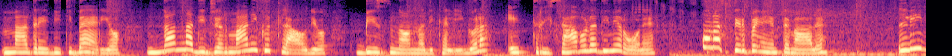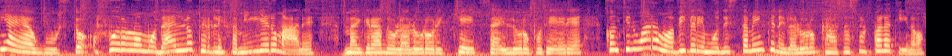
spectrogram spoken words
madre di Tiberio, nonna di Germanico e Claudio, bisnonna di Caligola e trisavola di Nerone una stirpe niente male. Livia e Augusto furono modello per le famiglie romane. Malgrado la loro ricchezza e il loro potere, continuarono a vivere modestamente nella loro casa sul Palatino.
